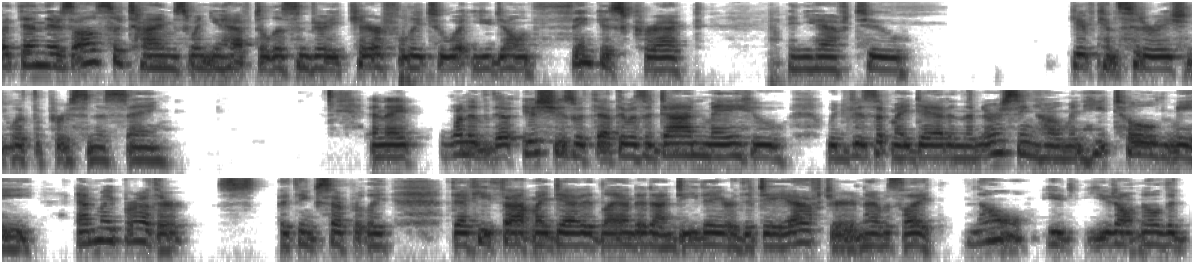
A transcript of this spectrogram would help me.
But then there's also times when you have to listen very carefully to what you don't think is correct and you have to give consideration to what the person is saying. And I, one of the issues with that, there was a Don May who would visit my dad in the nursing home, and he told me and my brother I think separately, that he thought my dad had landed on D Day or the day after. And I was like, no, you, you don't know the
